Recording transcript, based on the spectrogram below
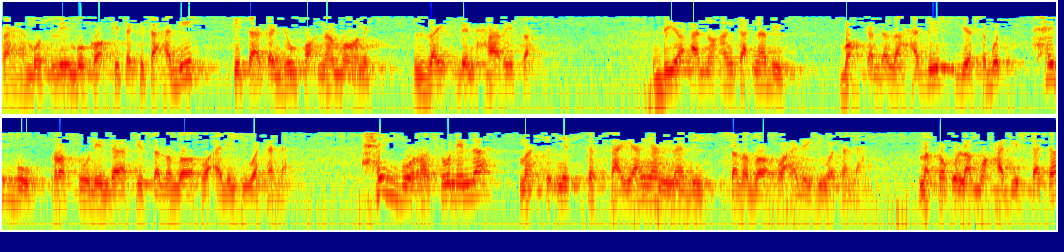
sahih Muslim, buka kitab-kitab hadis, kita akan jumpa nama ni. Zaid bin Harithah. Dia anak angkat Nabi. Bahkan dalam hadis dia sebut hibbu Rasulullah sallallahu alaihi wasallam. Hibbu Rasulullah maksudnya kesayangan Nabi sallallahu alaihi wasallam. Maka ulama hadis kata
